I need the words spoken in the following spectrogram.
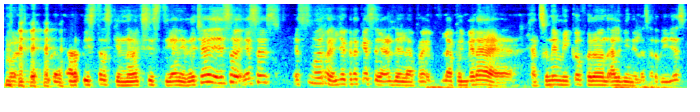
artistas que no existían. Y de hecho, eso, eso, es, eso es muy real. Yo creo que de la, la primera Hatsune Miku fueron Alvin y las ardillas,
